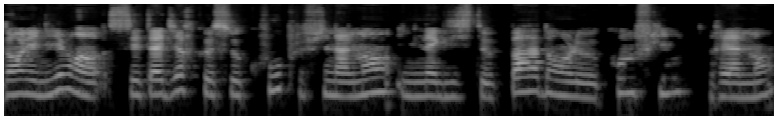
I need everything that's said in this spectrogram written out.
dans les livres, c'est-à-dire que ce couple finalement il n'existe pas dans le conflit réellement.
